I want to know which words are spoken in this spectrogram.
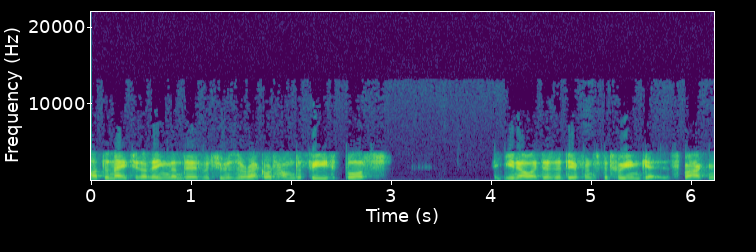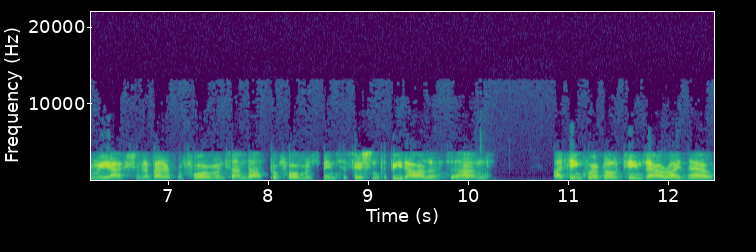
at the nature that England did, which was a record home defeat. But you know, there's a difference between get, sparking reaction, a better performance, and that performance being sufficient to beat Ireland. And I think where both teams are right now,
